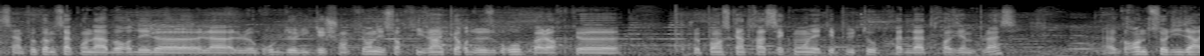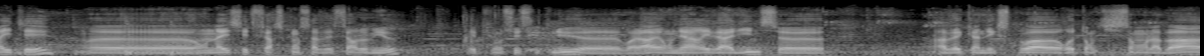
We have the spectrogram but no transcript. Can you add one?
C'est un peu comme ça qu'on a abordé le, groupe de Ligue des Champions. On est sorti vainqueur de ce groupe alors que je pense qu'intrinsèquement on était plutôt près de la troisième place. Euh, grande solidarité. Euh, on a essayé de faire ce qu'on savait faire le mieux. Et puis on s'est soutenu. Euh, voilà, et on est arrivé à Linz avec un exploit retentissant là-bas.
